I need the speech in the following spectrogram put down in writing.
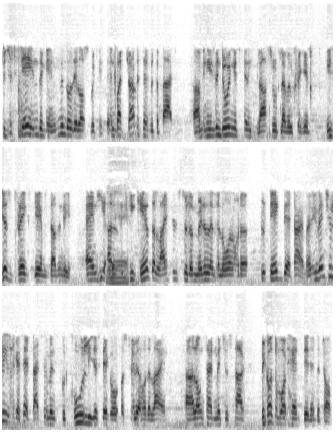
to just stay in the game even though they lost wickets. And but Travis Head with the bat, I mean he's been doing it since grassroots level cricket. He just breaks games, doesn't he? And he uh, Yeah. he gave the license to the middle and the lower order to take their time. And eventually, like I said, Pat Cummins could coolly just take Australia over the line uh, alongside Mitchell Stark because of what Head did at the top.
